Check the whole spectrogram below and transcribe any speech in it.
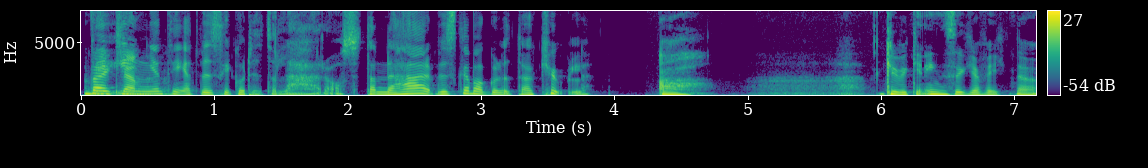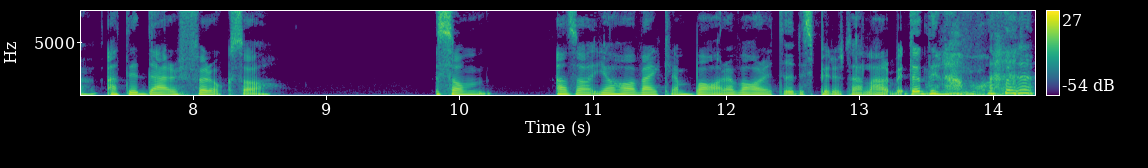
Verkligen. Det är ingenting att vi ska gå dit och lära oss, utan det här, vi ska bara gå dit och ha kul. Ah. Gud vilken insikt jag fick nu. Att det är därför också som Alltså jag har verkligen bara varit i det spirituella arbetet den här månaden.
